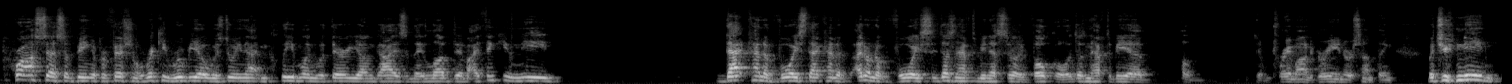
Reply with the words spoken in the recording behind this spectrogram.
process of being a professional. Ricky Rubio was doing that in Cleveland with their young guys, and they loved him. I think you need that kind of voice, that kind of I don't know voice. It doesn't have to be necessarily vocal. It doesn't have to be a, a you know, Draymond Green or something. But you need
